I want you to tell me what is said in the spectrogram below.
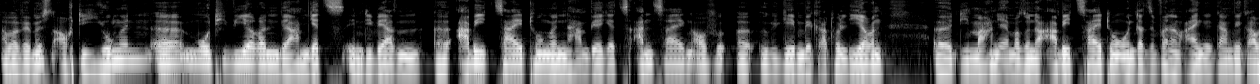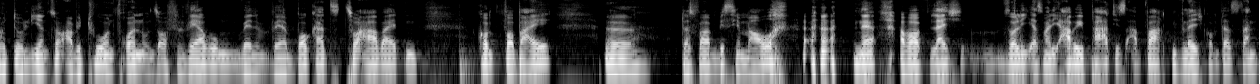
Aber wir müssen auch die Jungen äh, motivieren. Wir haben jetzt in diversen äh, Abi-Zeitungen haben wir jetzt Anzeigen aufgegeben. wir gratulieren. Äh, die machen ja immer so eine Abi-Zeitung und da sind wir dann reingegangen. Wir gratulieren zum Abitur und freuen uns auch für Werbung. Wenn wer Bock hat zu arbeiten, kommt vorbei. Das war ein bisschen mau. ne? Aber vielleicht soll ich erstmal die Abi-Partys abwarten. Vielleicht kommt das dann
